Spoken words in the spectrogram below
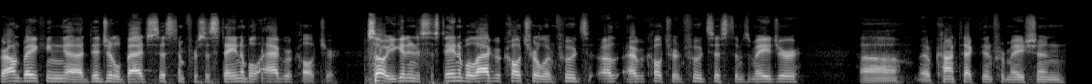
Groundbreaking uh, digital badge system for sustainable agriculture. So you get into sustainable agricultural and foods, uh, agriculture and food systems major. Uh, they have contact information.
